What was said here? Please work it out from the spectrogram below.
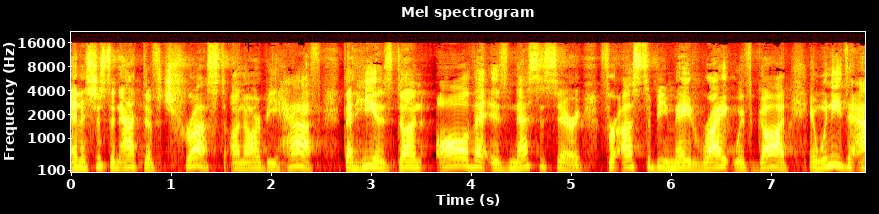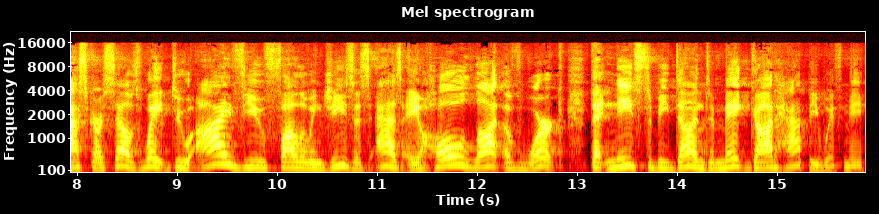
And it's just an act of trust on our behalf that He has done all that is necessary for us to be made right with God. And we need to ask ourselves wait, do I view following Jesus as a whole lot of work that needs to be done to make God happy with me?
